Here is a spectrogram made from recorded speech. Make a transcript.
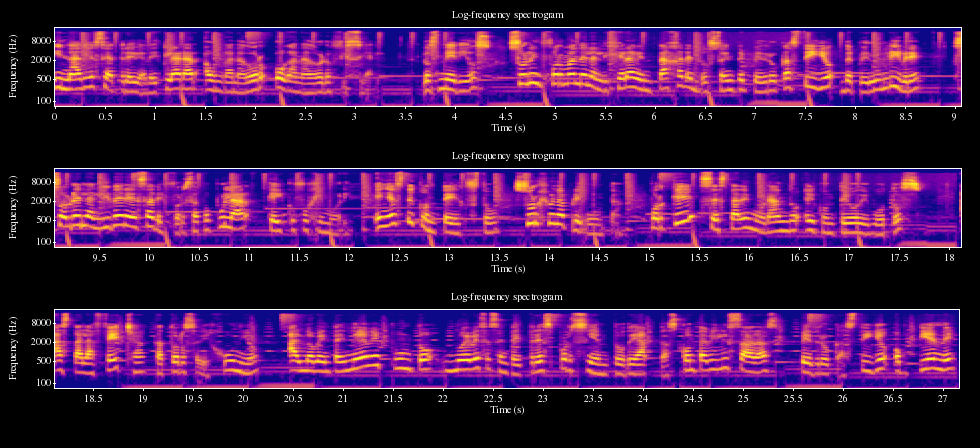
y nadie se atreve a declarar a un ganador o ganador oficial. Los medios solo informan de la ligera ventaja del docente Pedro Castillo de Perú Libre sobre la lideresa de Fuerza Popular Keiko Fujimori. En este contexto surge una pregunta, ¿por qué se está demorando el conteo de votos? Hasta la fecha, 14 de junio, al 99.963% de actas contabilizadas, Pedro Castillo obtiene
